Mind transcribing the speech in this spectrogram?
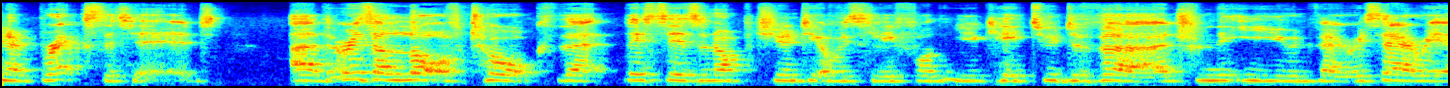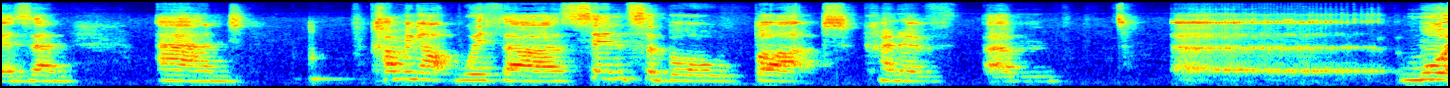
know, Brexited. Uh, there is a lot of talk that this is an opportunity, obviously, for the UK to diverge from the EU in various areas, and and coming up with a sensible but kind of um, uh, more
